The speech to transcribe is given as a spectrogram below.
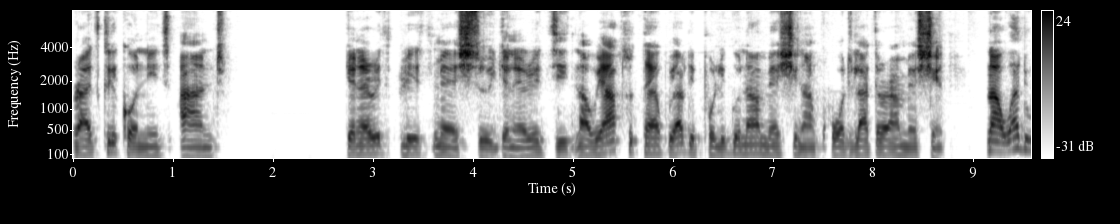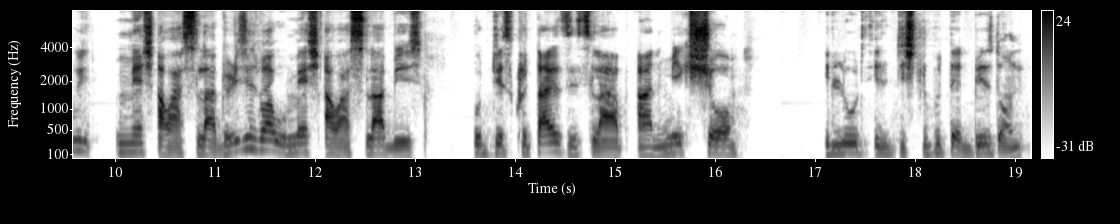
right click on it and generate plate mesh. To generate it. Now we have to type we have the polygonal meshing and quadrilateral meshing. Now why do we mesh our slab? The reasons why we mesh our slab is to discretize the slab and make sure the load is distributed based on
